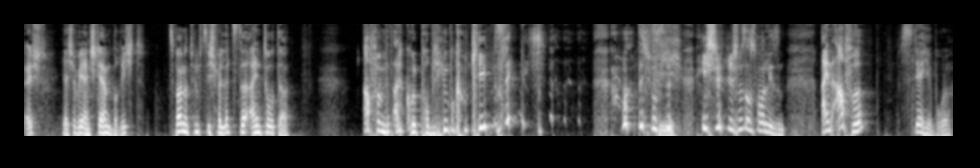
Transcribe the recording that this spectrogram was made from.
Echt? Ja, ich habe hier einen Sternbericht. 250 Verletzte, ein Toter. Affe mit Alkoholproblem bekommt lebenslänglich. Warte, ich muss, ich, ich muss das vorlesen. Ein Affe, das ist der hier, Bruder.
